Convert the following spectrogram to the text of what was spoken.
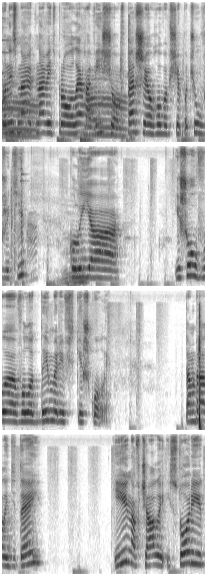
Вони знають навіть про Олега Віщо. Вперше його вообще почув в житті, коли я йшов в Володимирівські школи. Там брали дітей і навчали історії,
